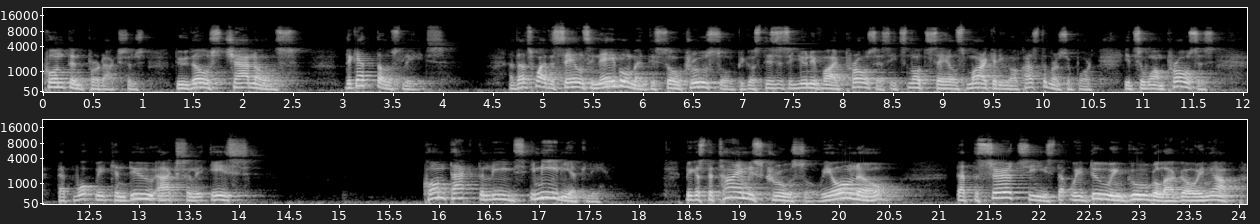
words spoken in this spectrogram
content productions to those channels to get those leads. And that's why the sales enablement is so crucial because this is a unified process. It's not sales, marketing, or customer support. It's a one process. That what we can do actually is contact the leads immediately because the time is crucial. We all know that the searches that we do in Google are going up,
